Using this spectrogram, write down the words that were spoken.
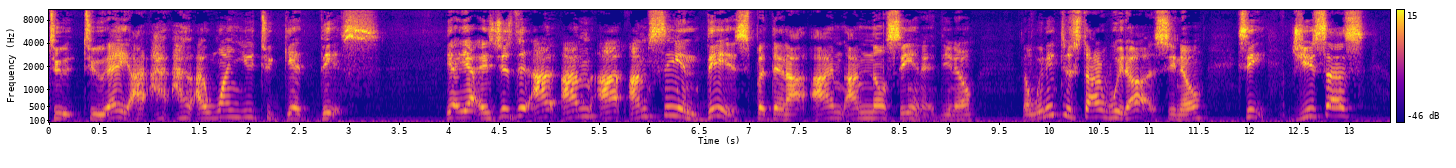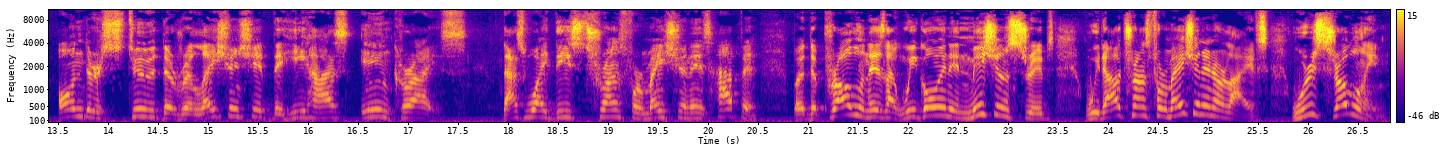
to, to hey, I, I, I want you to get this. Yeah, yeah. It's just that I, I'm I, I'm seeing this, but then I, I'm I'm not seeing it. You know. Now we need to start with us. You know. See, Jesus understood the relationship that he has in Christ. That's why this transformation is happening. But the problem is that we're going in mission trips without transformation in our lives. We're struggling.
